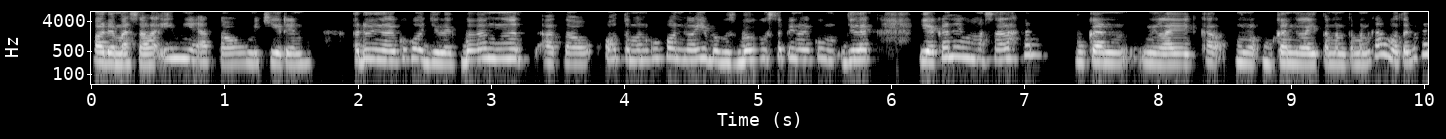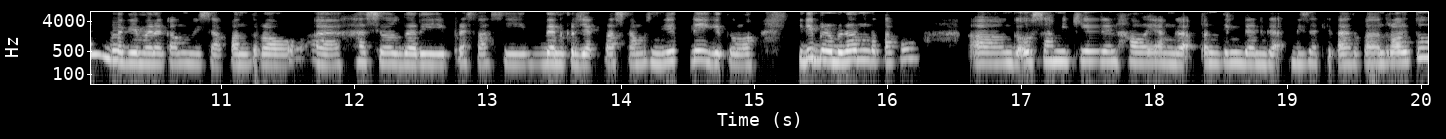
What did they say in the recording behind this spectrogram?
oh ada masalah ini atau mikirin aduh nilaiku kok jelek banget atau oh temanku kok nilainya bagus-bagus tapi nilaiku jelek. Ya kan yang masalah kan bukan nilai bukan nilai teman-teman kamu tapi kan bagaimana kamu bisa kontrol uh, hasil dari prestasi dan kerja keras kamu sendiri gitu loh. Jadi benar-benar menurut aku eh, nggak uh, usah mikirin hal yang nggak penting dan nggak bisa kita kontrol itu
